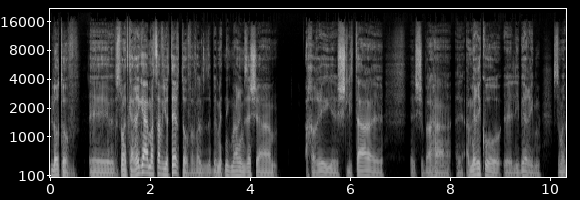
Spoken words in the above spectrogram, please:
לא טוב. אה, זאת אומרת, כרגע המצב יותר טוב, אבל זה באמת נגמר עם זה שאחרי שליטה אה, שבה האמריקו-ליברים, זאת אומרת,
